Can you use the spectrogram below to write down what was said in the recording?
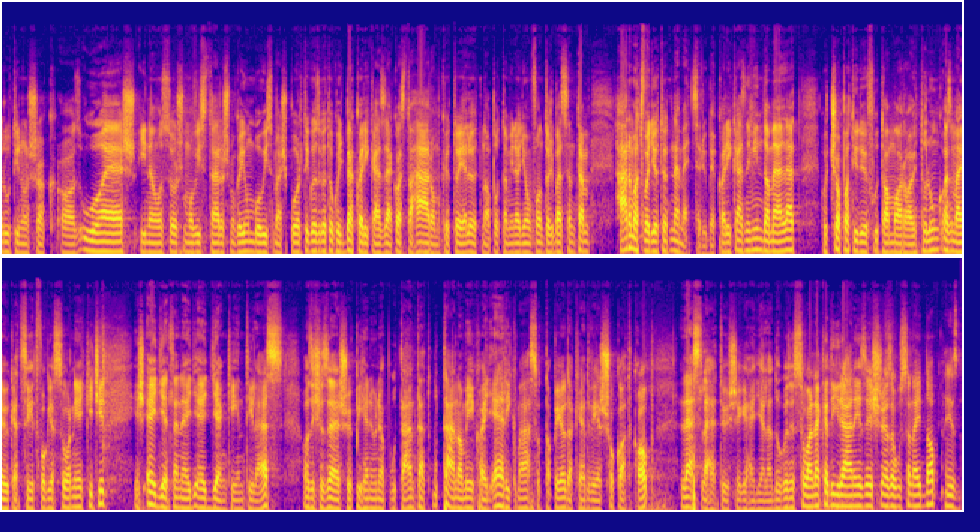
rutinosak az UAS, Ineosos, Movistáros, meg a Jumbo Viszmás sportigazgatók, hogy bekarikázzák azt a három kötőjel öt napot, ami nagyon fontos, bár szerintem hármat vagy ötöt nem egyszerű bekarikázni, mind a mellett, hogy csapatidőfutammal rajtolunk, az már őket szét fogja szórni egy kicsit, és egyetlen egy egyenkénti lesz, az is az első pihenőnap után, tehát utána még, ha egy Erik mászott a példakedvéért sokat kap, lesz lehetősége hegyel dolgozni. Szóval neked így ránézésre ez a 21 nap? Nézd,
